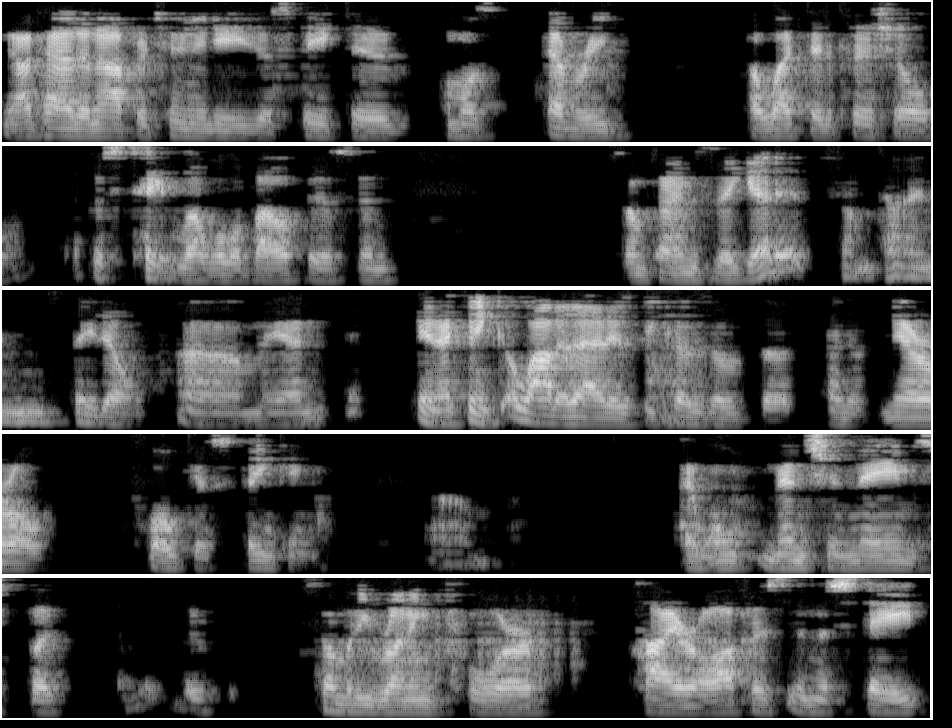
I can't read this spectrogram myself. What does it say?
you know, I've had an opportunity to speak to almost every elected official at the state level about this, and sometimes they get it, sometimes they don't. Um, and and I think a lot of that is because of the kind of narrow focus thinking. Um, I won't mention names, but somebody running for higher office in the state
